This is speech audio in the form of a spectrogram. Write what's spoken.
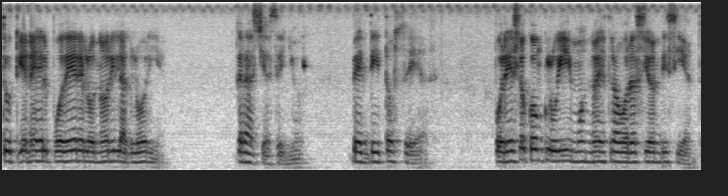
Tú tienes el poder, el honor y la gloria. Gracias, Señor. Bendito seas. Por eso concluimos nuestra oración diciendo,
